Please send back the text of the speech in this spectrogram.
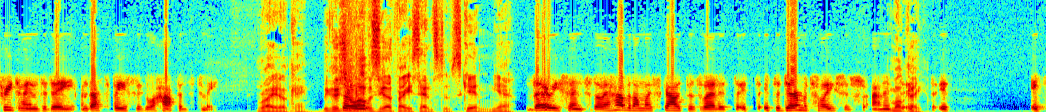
three times a day, and that's basically what happens to me. Right, okay. Because So- you've obviously got very sensitive skin, yeah. Very sensitive. I have it on my scalp as well. It's it's, it's a dermatitis, and it's Okay. it's, it's it's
